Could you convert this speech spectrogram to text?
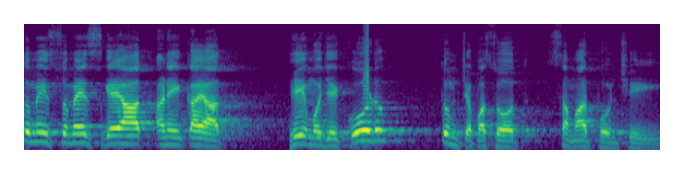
तुमी सुमेस घेयात आनी कयात ही म्हजी कूड तुमचे पासत समर्पोवची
